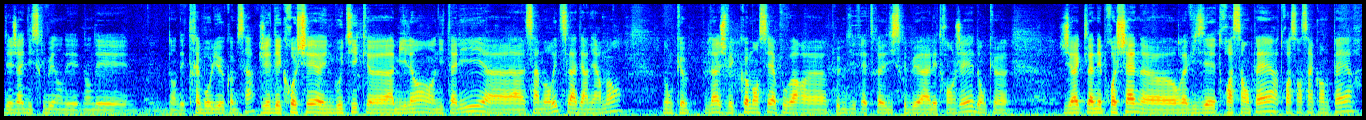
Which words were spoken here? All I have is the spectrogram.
déjà distribuer dans des, dans, des, dans des très beaux lieux comme ça. J'ai décroché une boutique à Milan, en Italie, à Saint-Moritz, là, dernièrement. Donc là, je vais commencer à pouvoir peu être distribué à l'étranger. Donc je dirais que l'année prochaine, euh, on va viser 300 paires, 350 paires.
